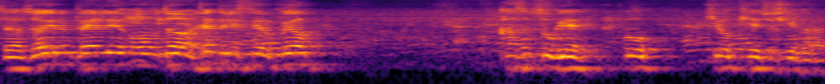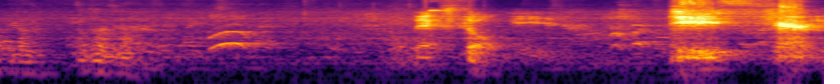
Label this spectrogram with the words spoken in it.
자, 저희는 Valley of the Headless였고요. 가슴 속에 꼭 기억해 주시기 바랍니다. 감사합니다. Next song is Descent.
